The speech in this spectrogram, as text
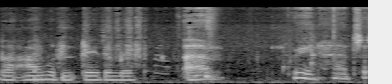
But I wouldn't do them with um, green heads.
